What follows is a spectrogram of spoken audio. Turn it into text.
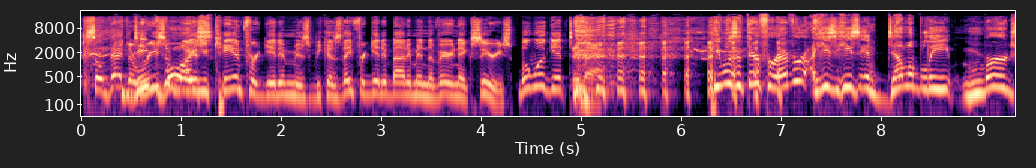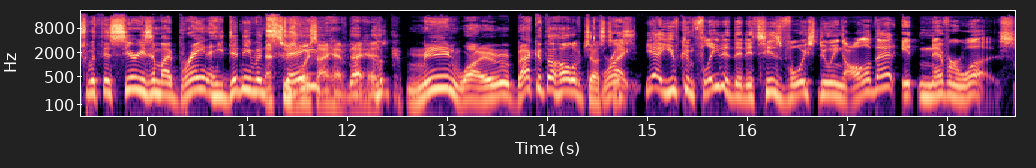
so that The deep reason why you can forget him is because they forget about him in the very next series, but we'll get to that. he wasn't there forever. He's he's indelibly merged with this series in my brain, and he didn't even That's whose voice I have in my head. Meanwhile, back at the Hall of Justice, right. Yeah, you've conflated that it's his voice doing all of that. It never was.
